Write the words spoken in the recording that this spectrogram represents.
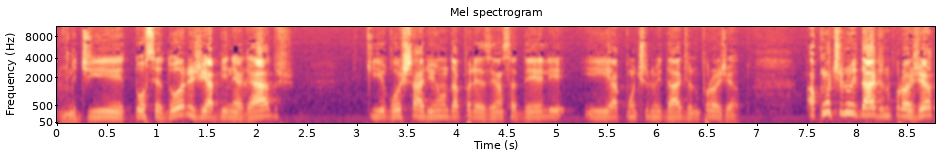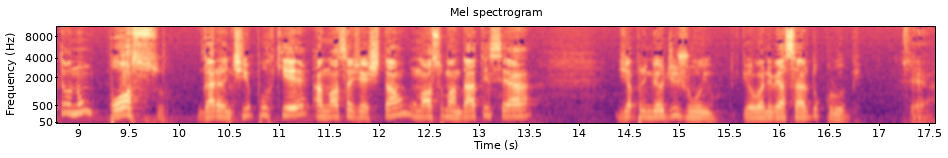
de torcedores de abnegados que gostariam da presença dele e a continuidade no projeto. A continuidade no projeto eu não posso garantir porque a nossa gestão, o nosso mandato encerra dia 1 de junho, que é o aniversário do clube. Certo.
